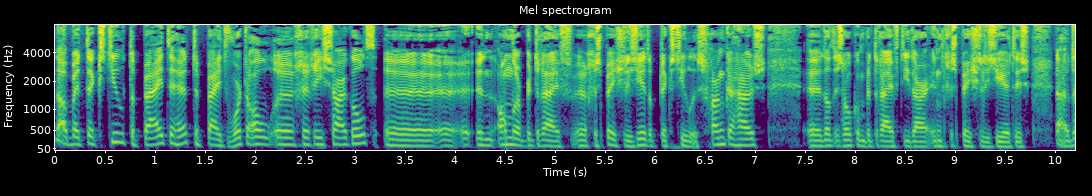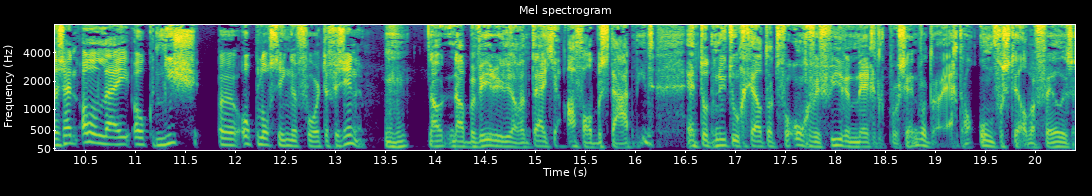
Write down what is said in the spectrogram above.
Nou, bij textiel tapijten. Hè, tapijt wordt al uh, gerecycled. Uh, een ander bedrijf gespecialiseerd op textiel is Frankenhuis. dat is ook een bedrijf die daarin gespecialiseerd is. Nou, er zijn allerlei ook niche oplossingen voor te verzinnen. -hmm. Nou, nou beweren jullie al een tijdje, afval bestaat niet. En tot nu toe geldt dat voor ongeveer 94 procent, wat echt wel onvoorstelbaar veel is.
